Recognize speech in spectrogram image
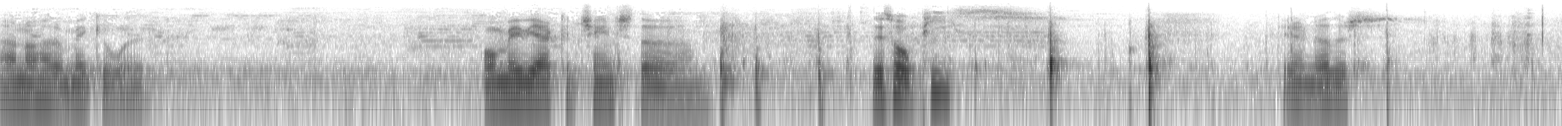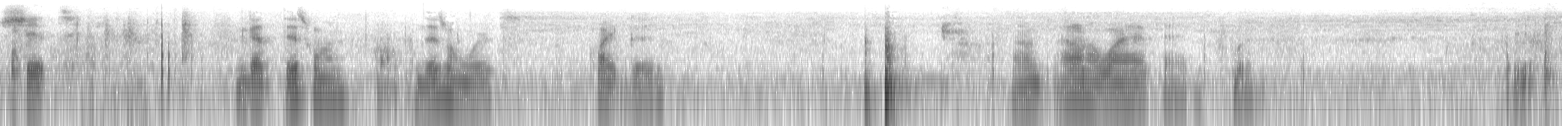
I don't know how to make it work. Or maybe I could change the this whole piece. Get another shit. I got this one. This one works quite good. I don't, I don't know why I have that, but yeah.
